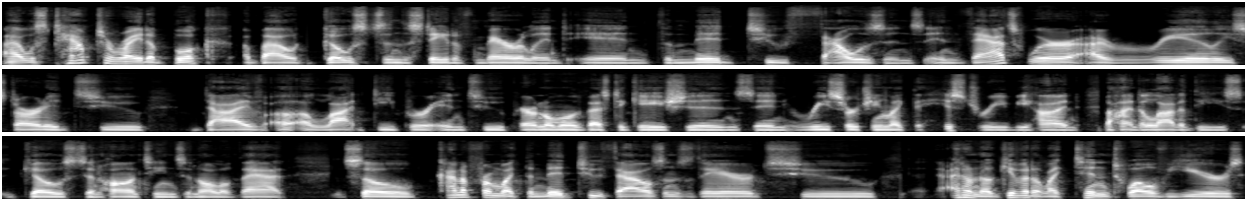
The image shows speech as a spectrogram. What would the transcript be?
I was tapped to write a book about ghosts in the state of Maryland in the mid 2000s. And that's where I really started to dive a, a, lot deeper into paranormal investigations and researching like the history behind behind a lot of these ghosts and hauntings and all of that. So kind of from like the mid 2000s there to I don't know, give it a like 10 12 years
